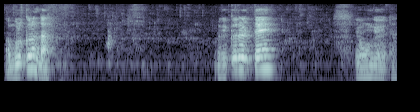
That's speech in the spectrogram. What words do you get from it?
어, 물 끓는다. 이렇게 끓을 때 이거 옮겨야겠다.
